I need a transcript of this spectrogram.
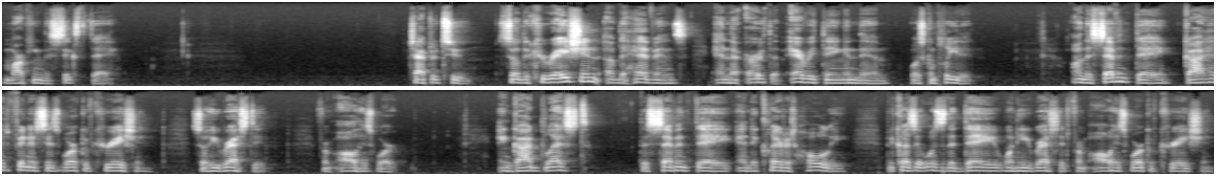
marking the sixth day. Chapter 2 So the creation of the heavens and the earth of everything in them was completed. On the seventh day, God had finished his work of creation, so he rested from all his work. And God blessed the seventh day and declared it holy, because it was the day when he rested from all his work of creation.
